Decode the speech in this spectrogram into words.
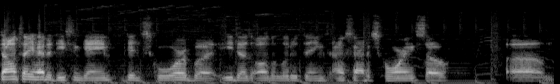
Dante had a decent game, didn't score, but he does all the little things outside of scoring. So, um,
